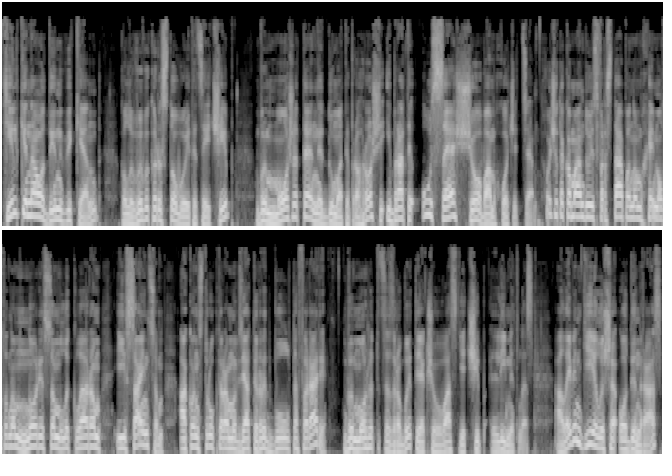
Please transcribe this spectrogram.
Тільки на один вікенд, коли ви використовуєте цей чіп ви можете не думати про гроші і брати усе, що вам хочеться. Хочете команду із Ферстапеном, Хемілтоном, Норрісом, Леклером і Сайнсом, а конструкторами взяти Red Bull та Феррарі? Ви можете це зробити, якщо у вас є чіп Limitless. Але він діє лише один раз,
